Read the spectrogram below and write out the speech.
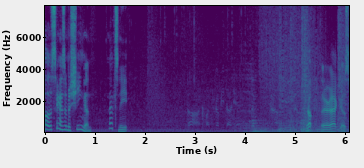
Oh, this thing has a machine gun. That's neat. Oh, there that goes.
